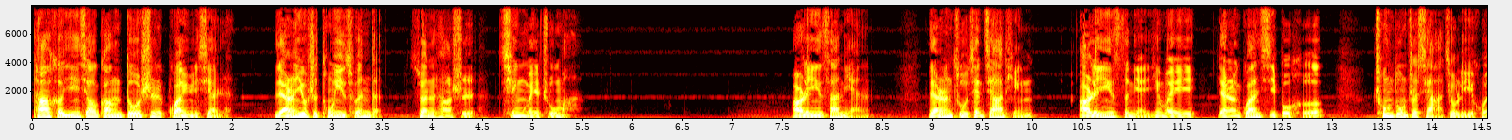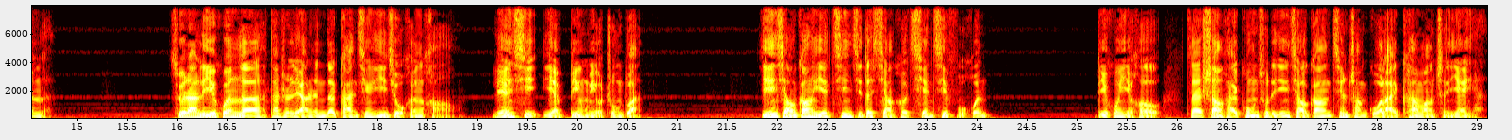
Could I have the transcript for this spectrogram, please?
她和尹小刚都是灌云县人，两人又是同一村的，算得上是青梅竹马。二零一三年。两人组建家庭，二零一四年因为两人关系不和，冲动之下就离婚了。虽然离婚了，但是两人的感情依旧很好，联系也并没有中断。尹小刚也积极的想和前妻复婚。离婚以后，在上海工作的尹小刚经常过来看望陈艳艳，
